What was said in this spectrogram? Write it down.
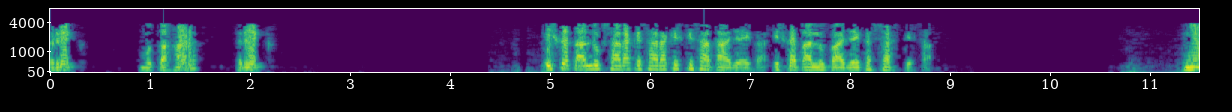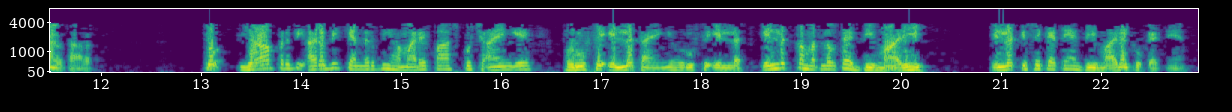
رک متحر رک اس کا تعلق سارا کے سارا کس کے ساتھ آ جائے گا؟ اس کا تعلق آ جائے گا سخت کے ساتھ۔ میں بتا رہا تو یہاں پر بھی عربی کے اندر بھی ہمارے پاس کچھ آئیں گے، حروف علت آئیں گے، حروف علت۔ علت کا مطلب ہوتا ہے بیماری۔ علت کسے کہتے ہیں؟ بیماری کو کہتے ہیں۔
